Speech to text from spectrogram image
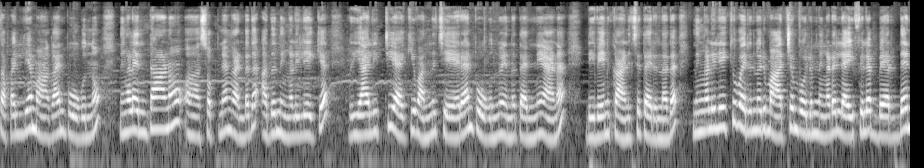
സഫല്യമാകാൻ പോകുന്നു. നിങ്ങൾ എന്താണോ സ്വപ്നം കണ്ടത് അത് നിങ്ങളിലേക്ക് റിയാലിറ്റി ആക്കി വന്ന് ചേരാൻ പോകുന്നു എന്ന് തന്നെയാണ് ഡിവൈൻ കാണിച്ചു തരുന്നത്. നിങ്ങളിലേക്ക് വരുന്നൊരു മാറ്റം പോലും നിങ്ങളുടെ ലൈഫിലെ ബെർഡൻ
